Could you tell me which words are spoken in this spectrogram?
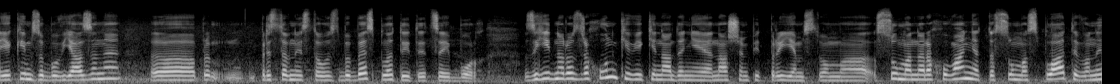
яким зобов'язане е, представництво ОСББ сплатити цей борг. Згідно розрахунків, які надані нашим підприємствам, е, сума нарахування та сума сплати вони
